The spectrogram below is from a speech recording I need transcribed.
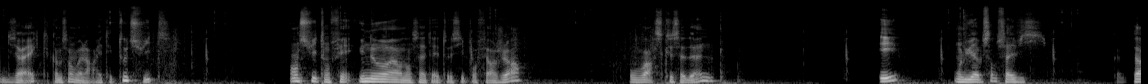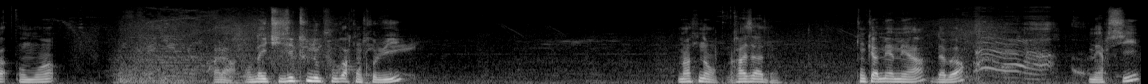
direct, comme ça on va l'arrêter tout de suite. Ensuite, on fait une horreur dans sa tête aussi pour faire genre, pour voir ce que ça donne. Et on lui absorbe sa vie. Comme ça, au moins... Voilà, on a utilisé tous nos pouvoirs contre lui. Maintenant, Razad. Ton Kamehameha, d'abord. Merci.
